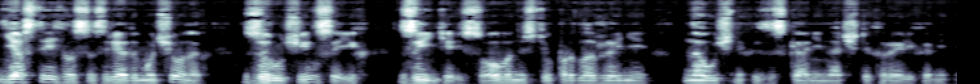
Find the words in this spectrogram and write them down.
я встретился с рядом ученых, заручился их заинтересованностью в продолжении научных изысканий, начатых Рерихами,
